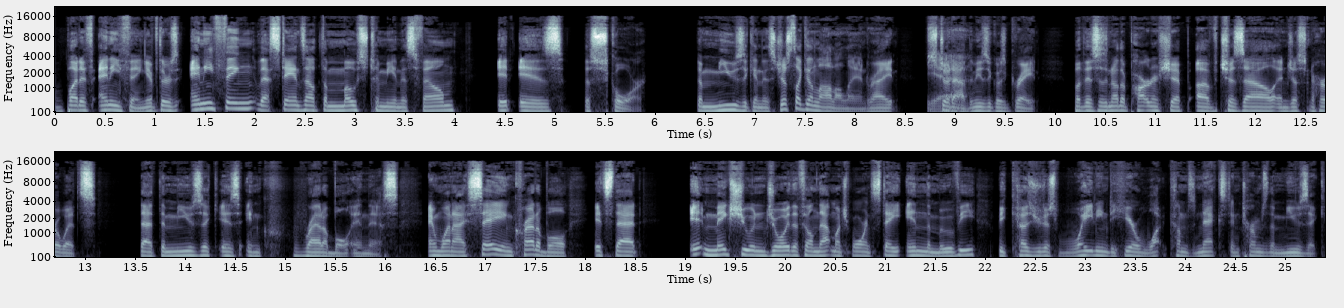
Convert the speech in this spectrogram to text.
But if anything, if there's anything that stands out the most to me in this film, it is the score. The music in this, just like in La La Land, right? Stood Yeah. out. The music was great. But this is another partnership of Chazelle and Justin Hurwitz that the music is incredible in this. And when I say incredible, it's that it makes you enjoy the film that much more and stay in the movie because you're just waiting to hear what comes next in terms of the music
